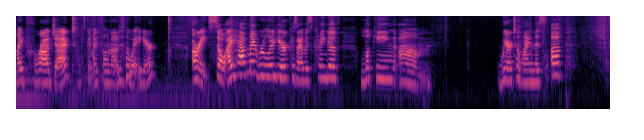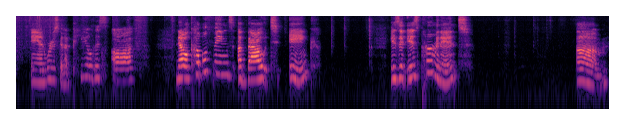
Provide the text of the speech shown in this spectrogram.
my project. Let's get my phone out of the way here. All right, so I have my ruler here because I was kind of looking um, where to line this up. And we're just going to peel this off. Now, a couple things about ink is it is permanent um,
